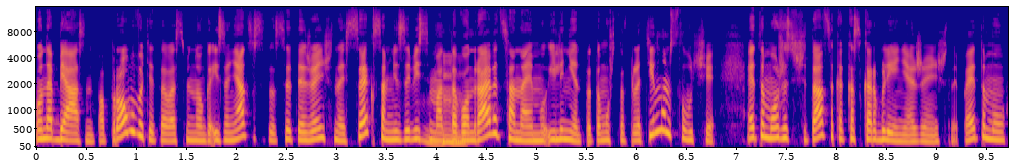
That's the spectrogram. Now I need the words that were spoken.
он обязан попробовать этого осьминога и заняться с, с этой женщиной сексом, независимо mm-hmm. от того, нравится она ему или нет, потому что в противном случае это может считаться как оскорбление женщины. Поэтому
